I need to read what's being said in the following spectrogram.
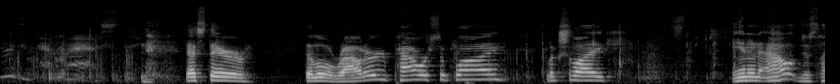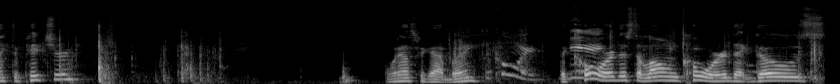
That last? That's their, the little router power supply. Looks like in and out, just like the picture. What else we got, buddy? The cord. The cord, this the long cord that goes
